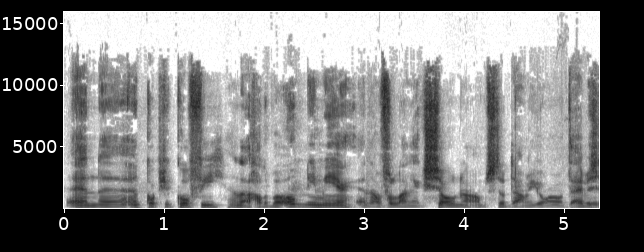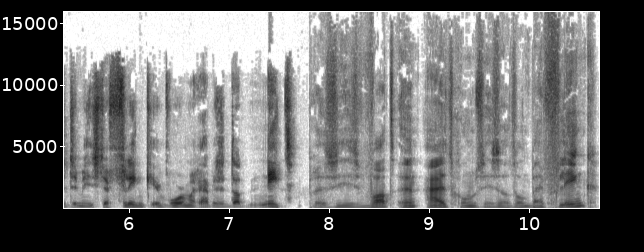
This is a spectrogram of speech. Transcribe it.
En eh, een kopje koffie. En dat hadden we ook niet meer. En dan verlang ik zo naar Amsterdam, jongen. Want daar hebben ze tenminste flink. In Wormer hebben ze dat niet. Precies, wat een uitkomst is dat. Want bij Flink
